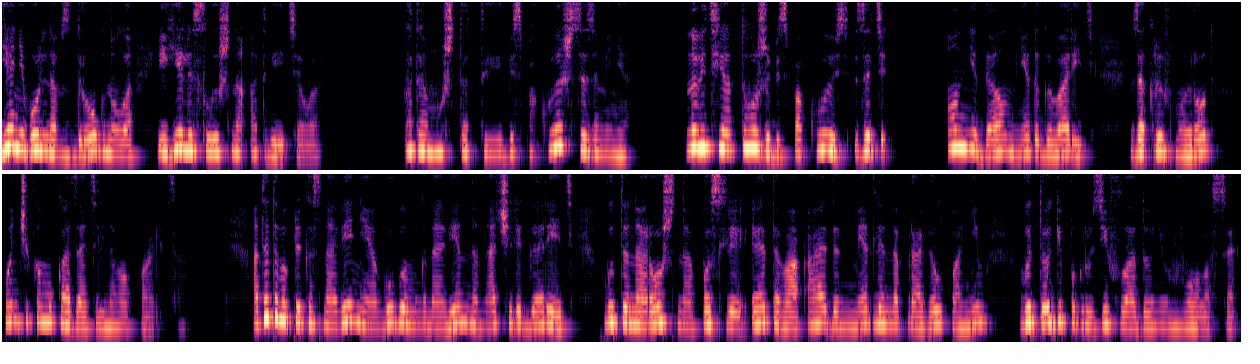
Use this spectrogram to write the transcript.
Я невольно вздрогнула и еле слышно ответила. «Потому что ты беспокоишься за меня? Но ведь я тоже беспокоюсь за те...» Он не дал мне договорить, закрыв мой рот кончиком указательного пальца. От этого прикосновения губы мгновенно начали гореть, будто нарочно после этого Айден медленно провел по ним, в итоге погрузив ладонью в волосы,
